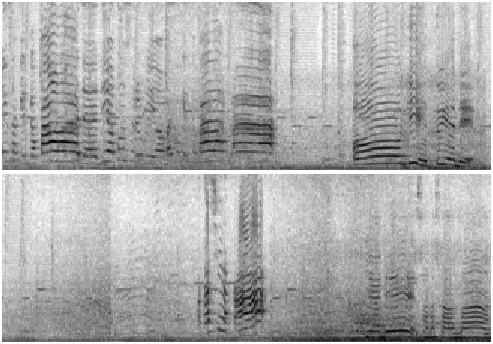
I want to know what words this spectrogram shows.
sering sakit kepala. Jadi aku sering beli obat sakit kepala kak. Oh gitu ya dek. Makasih ya kak. Ya dek. Sama-sama.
